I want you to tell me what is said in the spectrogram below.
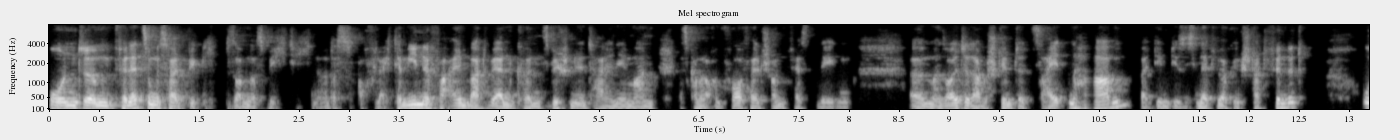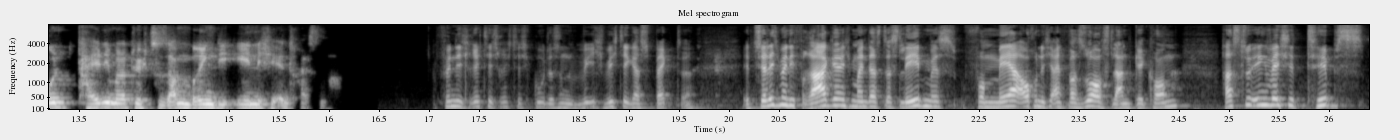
Und ähm, Vernetzung ist halt wirklich besonders wichtig, ne? dass auch vielleicht Termine vereinbart werden können zwischen den Teilnehmern. Das kann man auch im Vorfeld schon festlegen. Ähm, man sollte da bestimmte Zeiten haben, bei denen dieses Networking stattfindet. Und Teilnehmer natürlich zusammenbringen, die ähnliche Interessen haben. Finde ich richtig, richtig gut. Das sind wirklich wichtige Aspekte. Jetzt stelle ich mir die Frage, ich meine, dass das Leben ist vom Meer auch nicht einfach so aufs Land gekommen. Hast du irgendwelche Tipps,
